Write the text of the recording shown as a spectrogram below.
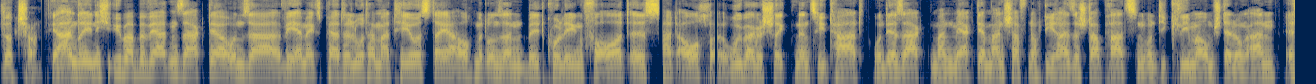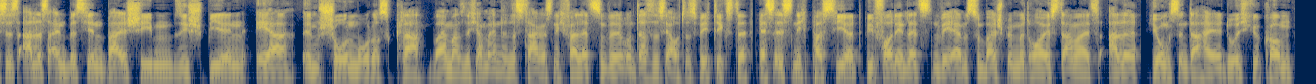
wird schon. Ja, André, nicht überbewerten, sagt er. Unser WM-Experte Lothar Matthäus, der ja auch mit unseren Bildkollegen vor Ort ist, hat auch rübergeschickt ein Zitat und er sagt, man merkt der Mannschaft noch die Reisestrapazen und die Klimaumstellung an. Es ist alles ein bisschen Ballschieben. Sie spielen eher im Schonmodus. Klar, weil man sich am Ende des Tages nicht verletzen will und das ist ja auch das Wichtigste. Es ist nicht passiert wie vor den letzten WMs, zum Beispiel mit Reus damals. Alle Jungs sind da heil durchgekommen.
